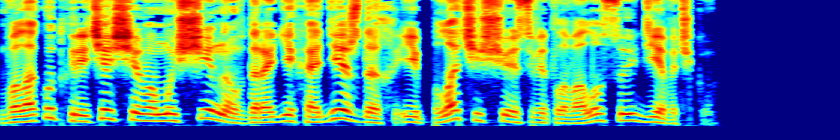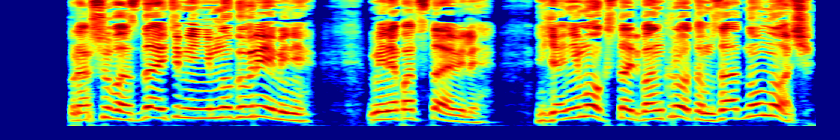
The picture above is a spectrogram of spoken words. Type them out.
волокут кричащего мужчину в дорогих одеждах и плачущую светловолосую девочку. «Прошу вас, дайте мне немного времени! Меня подставили! Я не мог стать банкротом за одну ночь!»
